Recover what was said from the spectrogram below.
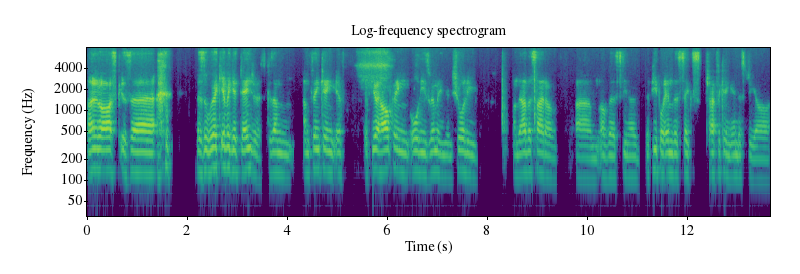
I wanted to ask: Is uh, does the work ever get dangerous? Because I'm I'm thinking if if you're helping all these women, then surely on the other side of um, of this, you know, the people in the sex trafficking industry are,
